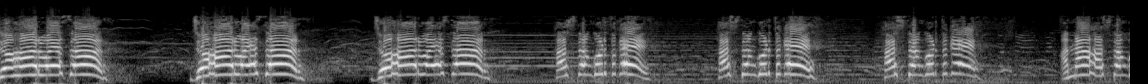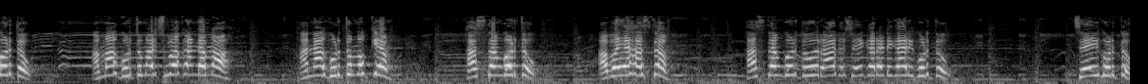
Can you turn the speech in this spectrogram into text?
జోహార్ వైఎస్ఆర్! జోహార్ వైఎస్ఆర్! జోహార్ వైఎస్ఆర్! హస్తం గుర్తుకే! హస్తం గుర్తుకే! హస్తం గుర్తుకే! అన్నా హస్తం గుర్తు. అమ్మా గుర్తు మర్చిపోకండి అమ్మా అన్నా గుర్తు ముఖ్యం. హస్తం గుర్తు. అభయ హస్తం. హస్తం గుర్తు రాజశేఖర రెడ్డి గారి గుర్తు. చేయి గుర్తు.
